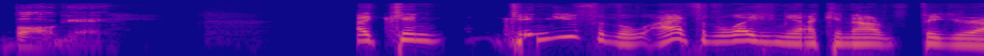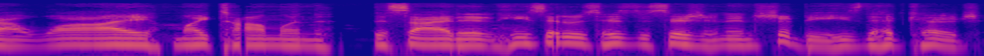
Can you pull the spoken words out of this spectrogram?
ball game. I can can you for the I for the life of me I cannot figure out why Mike Tomlin decided and he said it was his decision and should be he's the head coach.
